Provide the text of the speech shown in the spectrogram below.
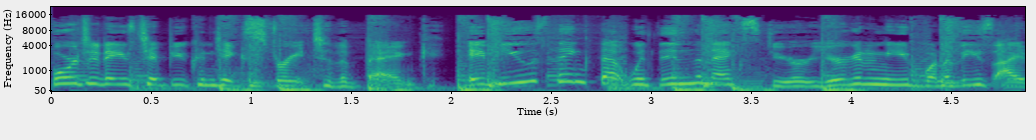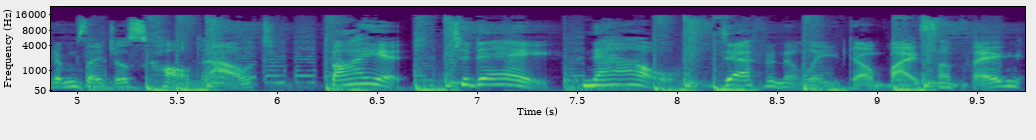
For today's tip, you can take straight to the bank. If you think that within the next year you're going to need one of these items I just called out, buy it today, now. Definitely don't buy something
